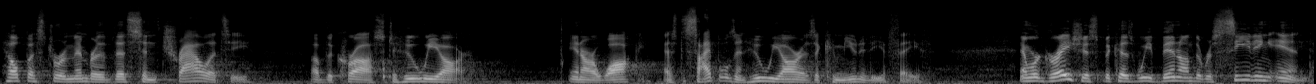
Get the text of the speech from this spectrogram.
help us to remember the centrality of the cross to who we are. in our walk as disciples and who we are as a community of faith. And we're gracious because we've been on the receiving end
